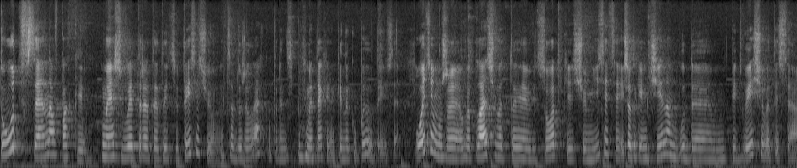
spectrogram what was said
Тут все навпаки. Маєш витратити цю тисячу, це дуже легко, в принципі. Ми техніки не купили, та і все. Потім вже виплачувати відсотки щомісяця, і що таким чином буде підвищуватися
